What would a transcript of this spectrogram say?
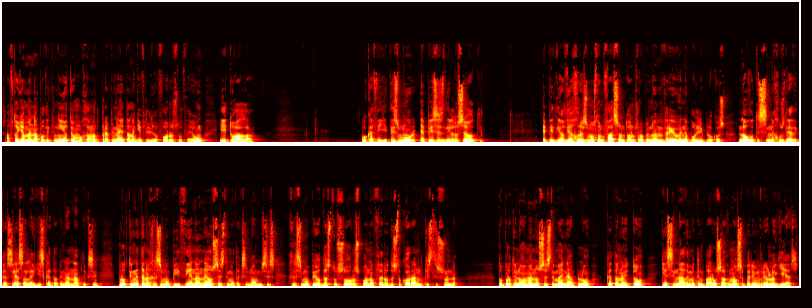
Αυτό για μένα αποδεικνύει ότι ο Μοχάμαντ πρέπει να ήταν αγκεφιλιοφόρος του Θεού ή του Αλλά. Ο καθηγητής Μουρ επίσης δήλωσε ότι επειδή ο διαχωρισμός των φάσεων του ανθρώπινου εμβρίου είναι πολύπλοκος λόγω της συνεχούς διαδικασίας αλλαγής κατά την ανάπτυξη, προτείνεται να χρησιμοποιηθεί ένα νέο σύστημα ταξινόμησης χρησιμοποιώντας τους όρους που αναφέρονται στο Κοράνι και στη Σούνα. Το προτινόμενο σύστημα είναι απλό, κατανοητό και συνάδει με την παρούσα γνώση περί εμβριολογίας.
